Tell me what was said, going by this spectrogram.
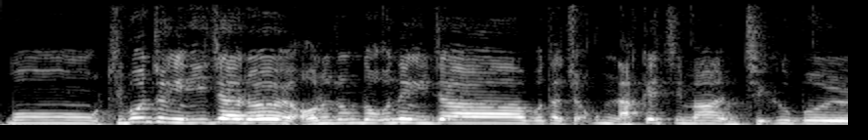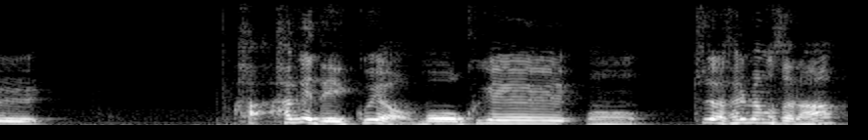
뭐 기본적인 이자를 어느 정도 은행 이자보다 조금 낮겠지만 지급을 하, 게돼 있고요. 뭐 그게 어, 투자 설명서나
